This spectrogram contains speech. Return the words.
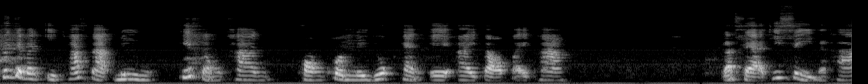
ซึ่งจะเป็นอีกทักษะหนึ่งที่สำคัญของคนในยุคแห่ง AI ต่อไปค่ะ กระแสที่ 4 นะคะ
